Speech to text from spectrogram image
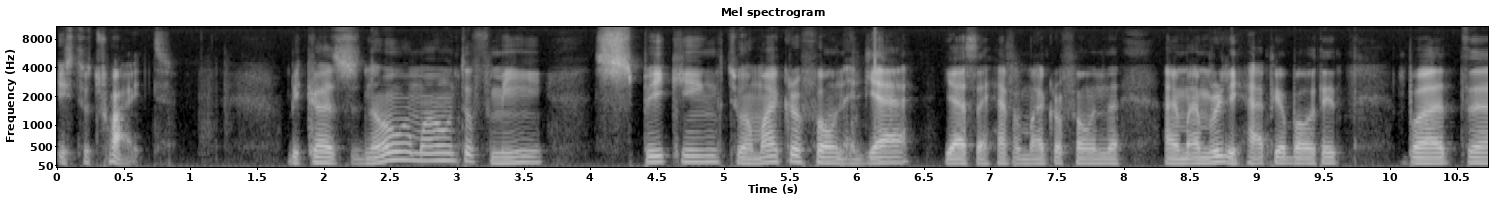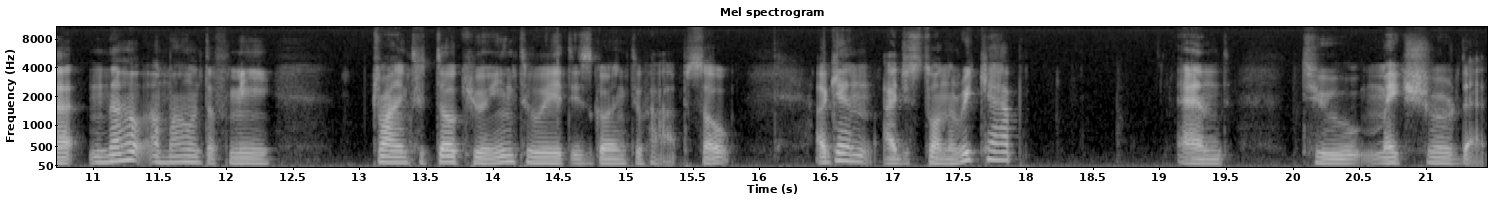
is to try it. Because no amount of me speaking to a microphone and yeah, yes, I have a microphone. I'm I'm really happy about it, but uh, no amount of me trying to talk you into it is going to help. So again, I just want to recap and to make sure that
